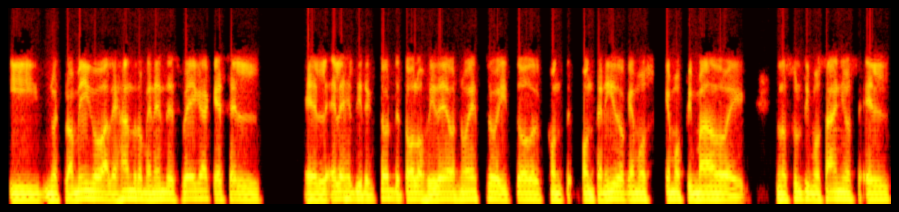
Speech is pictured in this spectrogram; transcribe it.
y, nuestro amigo Alejandro Menéndez Vega, que es el, el, él es el director de todos los videos nuestros y todo el contenido que hemos, que hemos filmado en, los últimos años. Él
